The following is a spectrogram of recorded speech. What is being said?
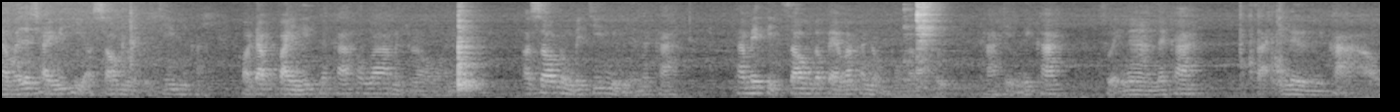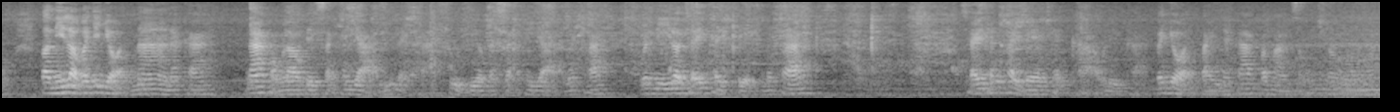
เราก็จะใช้วิธีเอาซ่อมลงไปจิ้มค่ะ ขอดับไฟนิดนะคะ เพราะว่ามันร้อน เอาซ่อมลงไปจิ้มอย่นะคะ ถ้าไม่ติดซ่อมก็แปลว่าขนมของเราสุกค่ะเห็นไหมคะ สวยงามนะคะ ใสเลยขาว ตอนนี้เราก็จะหยอดหน้านะคะ หน้าของเราเป็นสังขยานี่แหละค่ะสูตรเดียวกับสังขยานะคะ วันนี้เราใช้ไข่เป็ดนะคะ ใช้ทั้งไข่แดงไข่ขาวเลยค่ะ ก็หยอดไปนะคะประมาณสองช้อน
